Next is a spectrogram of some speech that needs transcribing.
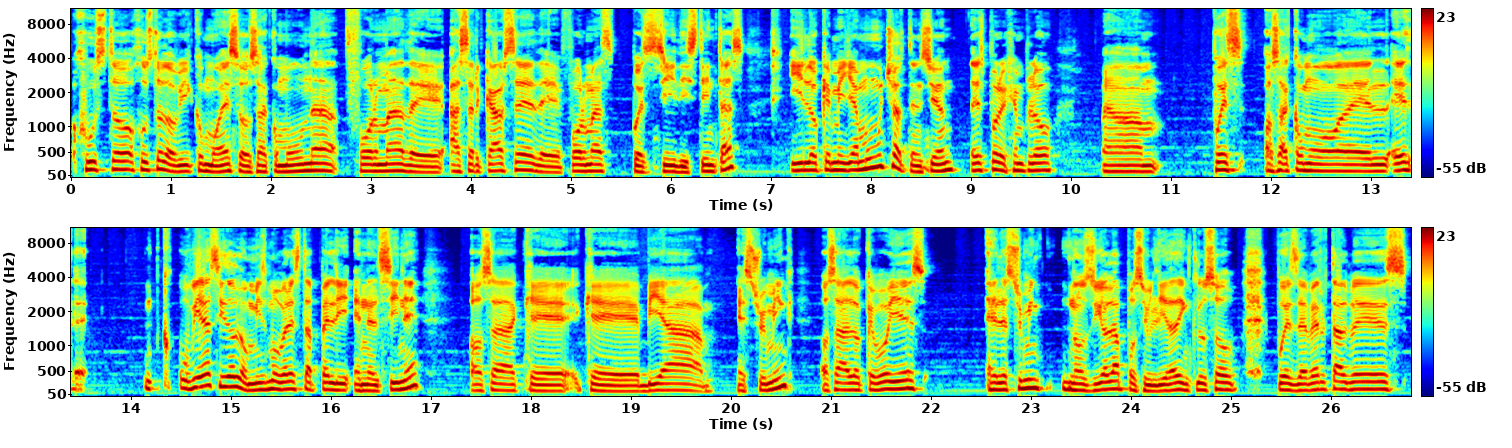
justo, justo lo vi como eso, o sea, como una forma de acercarse de formas, pues sí, distintas. Y lo que me llamó mucho la atención es, por ejemplo, pues o sea, como el... Eh, hubiera sido lo mismo ver esta peli en el cine, o sea, que, que vía streaming. O sea, lo que voy es, el streaming nos dio la posibilidad incluso, pues, de ver tal vez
